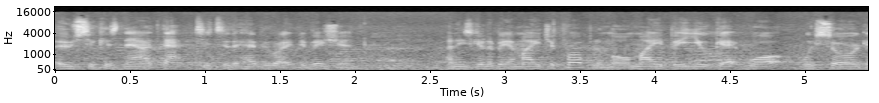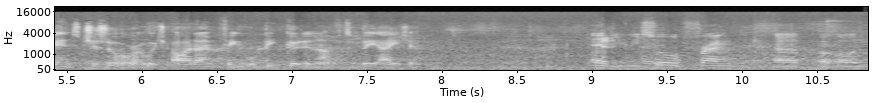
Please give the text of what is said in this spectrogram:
Usyk is now adapted to the heavyweight division, and he's going to be a major problem. Or maybe you'll get what we saw against Chisora, which I don't think will be good enough to beat AJ. Eddie, we saw Frank uh, put on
